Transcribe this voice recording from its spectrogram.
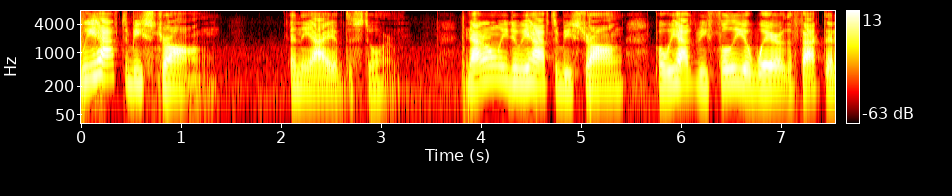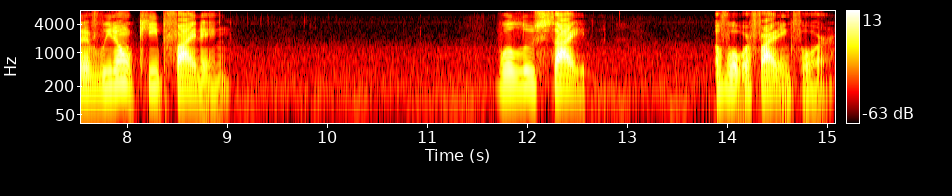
we have to be strong in the eye of the storm not only do we have to be strong but we have to be fully aware of the fact that if we don't keep fighting we'll lose sight of what we're fighting for.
